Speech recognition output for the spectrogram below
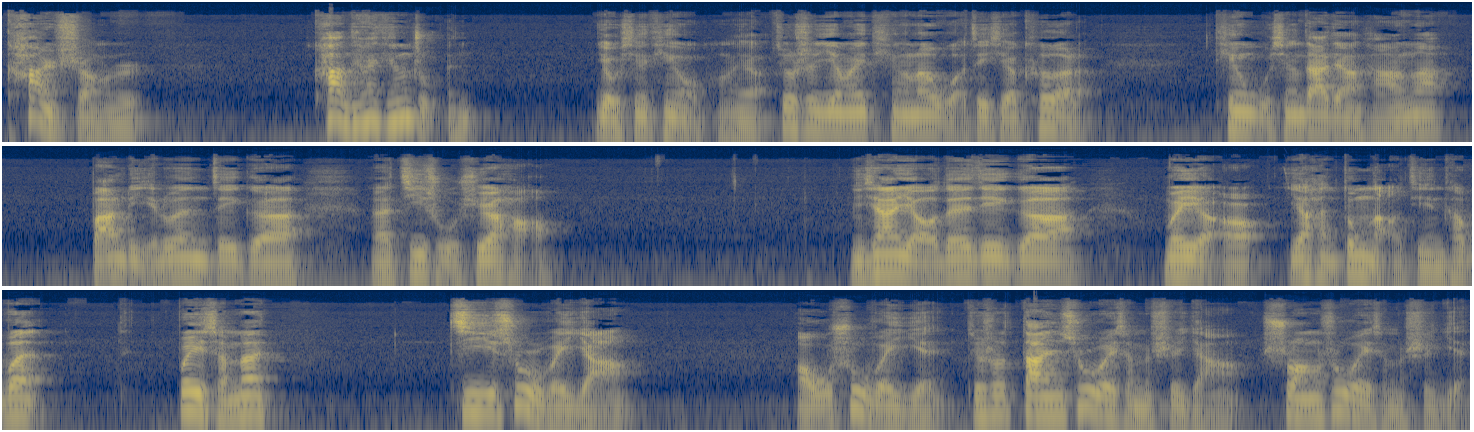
看生日，看的还挺准。有些听友朋友就是因为听了我这些课了，听五行大讲堂啊，把理论这个呃基础学好。你像有的这个微友也很动脑筋，他问为什么奇数为阳？偶数为阴，就说单数为什么是阳，双数为什么是阴？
